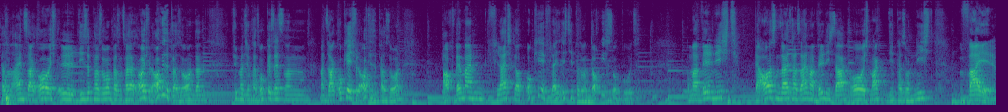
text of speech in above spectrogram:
Person 1 sagt, oh, ich will diese Person, Person 2 sagt, oh, ich will auch diese Person, dann fühlt man sich unter Druck gesetzt und man sagt, okay, ich will auch diese Person. Auch wenn man vielleicht glaubt, okay, vielleicht ist die Person doch nicht so gut. Und man will nicht der Außenseiter sein. Man will nicht sagen, oh, ich mag die Person nicht, weil.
